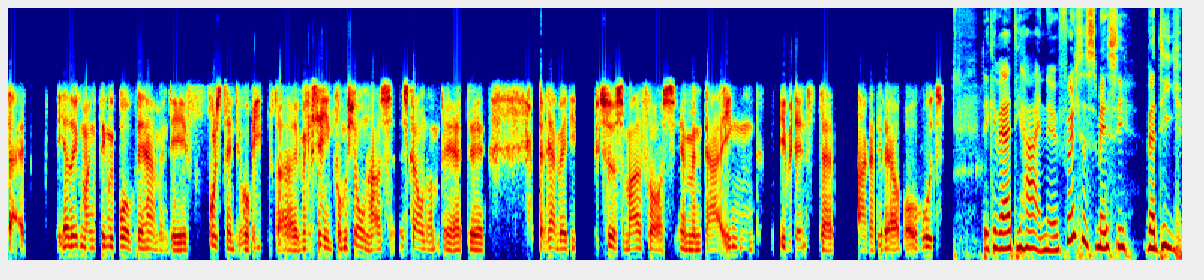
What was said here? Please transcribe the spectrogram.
Der, jeg ved ikke, hvor mange penge vi bruger på det her, men det er fuldstændig horribelt. Og man kan se, at Information har også skrevet om det, at øh, den her med, at de betyder så meget for os. Jamen, der er ingen evidens, der bakker det der op overhovedet. Det kan være, at de har en øh, følelsesmæssig værdi.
